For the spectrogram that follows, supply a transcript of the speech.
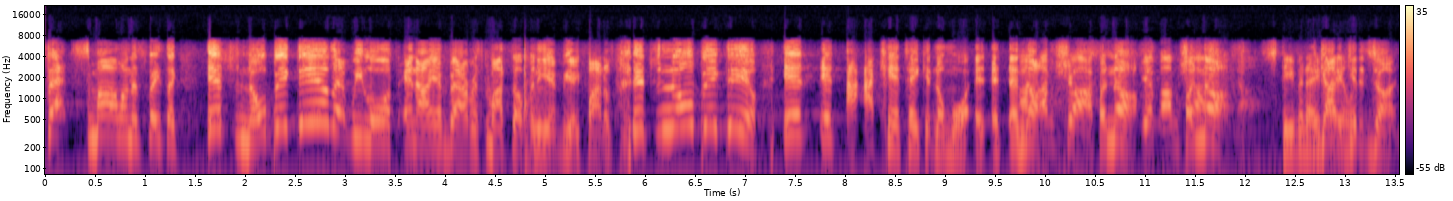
fat smile on his face, like it's no big deal that we lost and I embarrassed myself in the NBA Finals. It's no big deal. It it I, I can't take it no more. It, it, enough. I'm shocked. Enough. Yep, I'm shocked Enough. right. Stephen A. You got to get it done.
